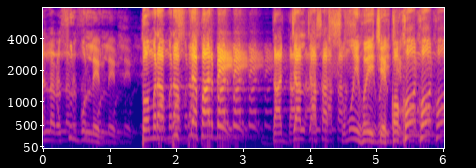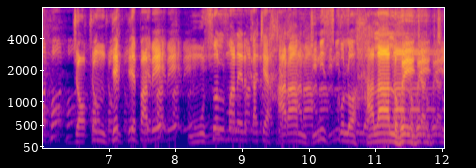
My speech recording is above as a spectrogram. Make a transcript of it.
আল্লাহ রাসূল বললেন তোমরা বুঝতে পারবে দাজ্জাল আসার সময় হয়েছে কখন? যখন দেখতে পাবে মুসলমানের কাছে হারাম জিনিসগুলো হালাল হয়ে যাচ্ছে।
